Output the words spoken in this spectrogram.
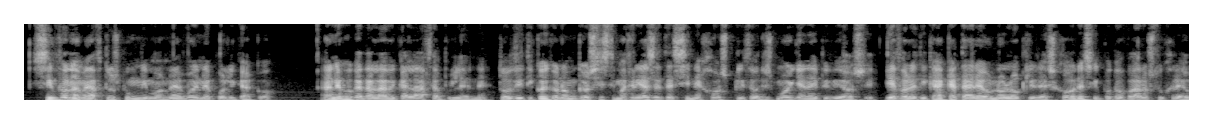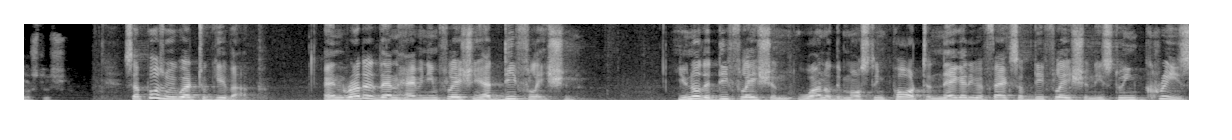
Σύμφωνα με αυτούς που μνημονεύω είναι πολύ κακό. Αν έχω καταλάβει καλά αυτά που λένε, το δυτικό οικονομικό σύστημα χρειάζεται συνεχώς πληθωρισμό για να επιβιώσει. Διαφορετικά καταραίουν ολόκληρες χώρες υπό το βάρος του χρέους τους. Suppose we were to give up, and rather than having inflation, you had deflation. You know that deflation, one of the most important negative effects of deflation is to increase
